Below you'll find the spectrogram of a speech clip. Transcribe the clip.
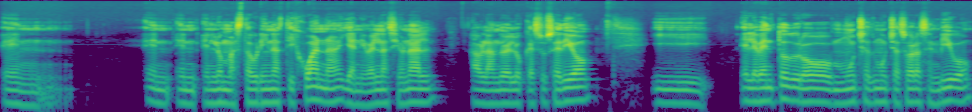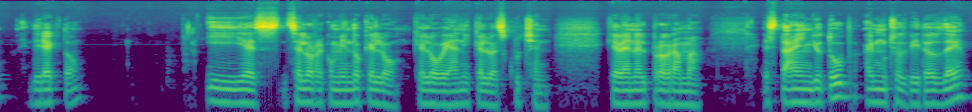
en, en, en, en Lomas Taurinas, Tijuana y a nivel nacional, hablando de lo que sucedió. Y el evento duró muchas, muchas horas en vivo, en directo. Y es, se lo recomiendo que lo, que lo vean y que lo escuchen que ven el programa. Está en YouTube, hay muchos videos de,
